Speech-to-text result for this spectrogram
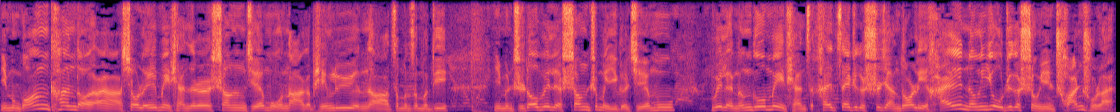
你们光看到哎呀，小雷每天在这上节目，哪个频率，那怎么怎么地？你们知道为了上这么一个节目，为了能够每天还在这个时间段里还能有这个声音传出来，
